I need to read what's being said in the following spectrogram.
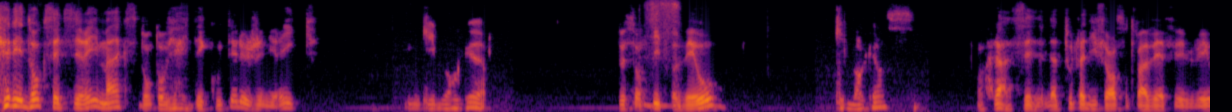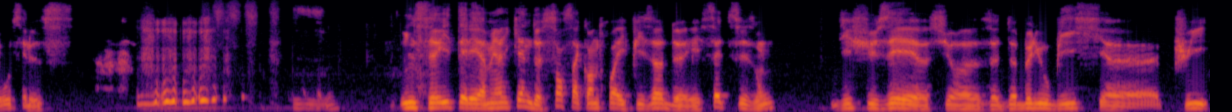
Quelle est donc cette série, Max, dont on vient d'écouter le générique Gilmore Girls. de son titre VO Gilmore Girls. Voilà, c'est la, toute la différence entre la VF et le VO, c'est le S. Une série télé américaine de 153 épisodes et 7 saisons, diffusée euh, sur euh, The WB, euh, puis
